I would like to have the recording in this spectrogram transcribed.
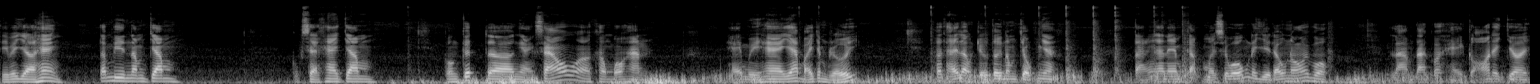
Thì bây giờ ha tấm pin 500 cục sạc 200 con kích uh, ngàn sáu uh, không bảo hành hệ 12 giá 750 có thể là 1 triệu tư 50 nha. Tặng anh em cặp MC4 để về đấu nói vô làm ta có hệ cỏ để chơi.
